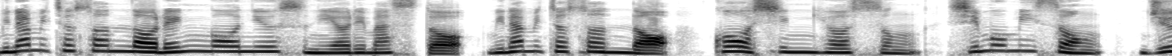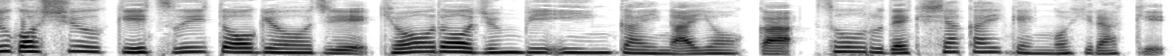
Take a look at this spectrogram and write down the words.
南朝村の連合ニュースによりますと、南朝村の高新表村、シムミ村15周期追悼行事共同準備委員会が8日、ソウルで記者会見を開き、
